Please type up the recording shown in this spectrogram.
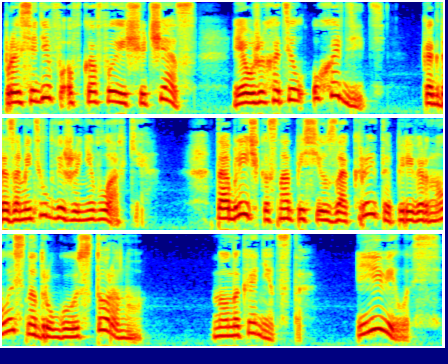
Просидев в кафе еще час, я уже хотел уходить, когда заметил движение в лавке. Табличка с надписью «Закрыто» перевернулась на другую сторону. Ну, наконец-то. Явилась.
